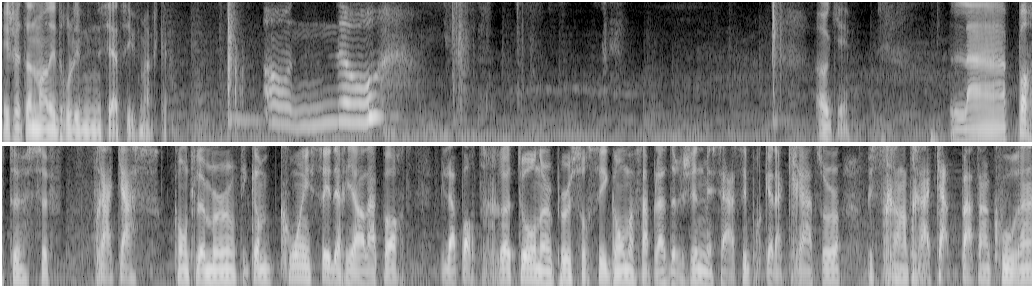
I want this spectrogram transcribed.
Et je vais te demander de rouler l'initiative, Marc. Oh non! OK. La porte se fracasse contre le mur. T'es comme coincé derrière la porte. Puis la porte retourne un peu sur ses gonds dans sa place d'origine, mais c'est assez pour que la créature puisse rentrer à quatre pattes en courant,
